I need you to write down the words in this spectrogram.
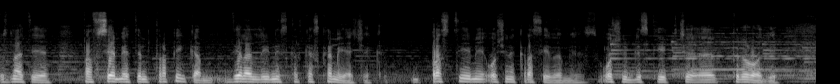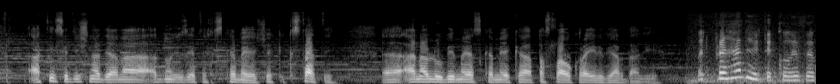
знаете, по всем этим тропинкам делали несколько скамеечек. Простыми, очень красивыми, очень близки к э, к природе. А ты сидишь, Надя, на одной из этих скамеечек. Кстати, э, она любимая скамейка посла Украины в Иордании. От пригадуєте, коли ви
